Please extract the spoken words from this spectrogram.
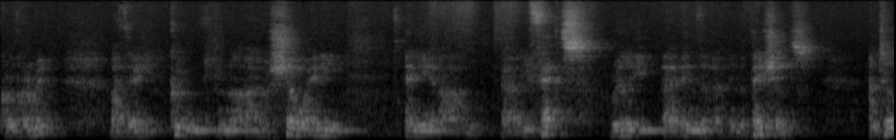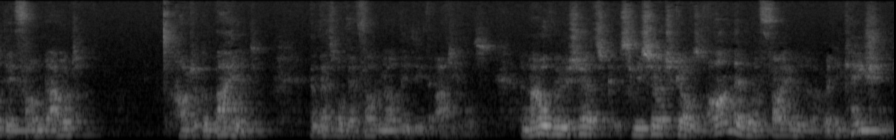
curcumin, but they couldn't uh, show any any um, uh, effects really uh, in the in the patients until they found out how to combine it. And that's what they found out in these articles. And now the research, research goes on, they want to find a medication,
